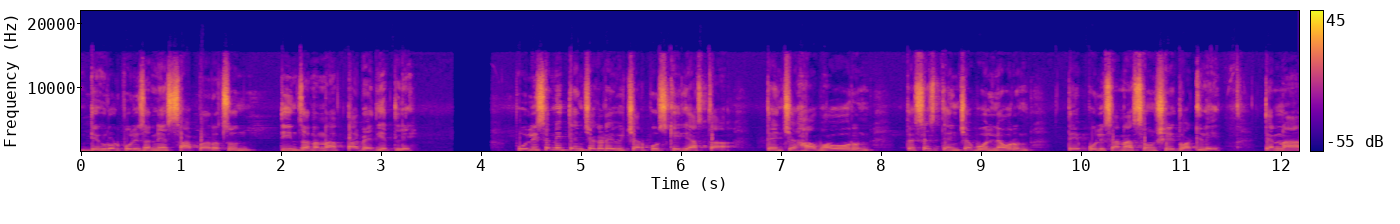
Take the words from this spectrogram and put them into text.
देवरोड पोलिसांनी सापळा रचून तीन जणांना ताब्यात घेतले. पोलिसांनी त्यांच्याकडे विचारपूस केली असता त्यांच्या हावभावावरून तसेच त्यांच्या बोलण्यावरून ते पोलिसांना संशयित वाटले. त्यांना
